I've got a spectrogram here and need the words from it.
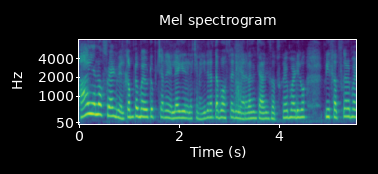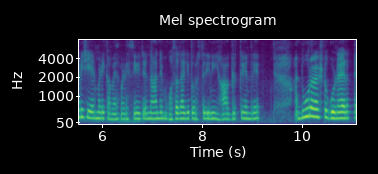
Hi hello friend welcome to my YouTube channel ಎಲ್ಲ ಆಗಿರಲ್ಲ ಚೆನ್ನಾಗಿದ್ದೀರ ಅಂತ ಭಾವಿಸ್ತೀನಿ ಯಾರೆಲ್ಲ ನನ್ನ ಚಾನಲ್ಗೆ ಸಬ್ಸ್ಕ್ರೈಬ್ ಮಾಡಿಲ್ವೋ ಪ್ಲೀಸ್ ಸಬ್ಸ್ಕ್ರೈಬ್ ಮಾಡಿ ಶೇರ್ ಮಾಡಿ ಕಮೆಂಟ್ ಮಾಡಿ. ಸ್ನೇಹಿತರೆ, ನಾನು ನಿಮ್ಗೆ ಹೊಸದಾಗಿ ತೋರಿಸ್ತಿದ್ದೀನಿ ಹಾಗಲಕಾಯಿ ಅಂದರೆ, ನೂರರಷ್ಟು ಗುಣ ಇರುತ್ತೆ.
